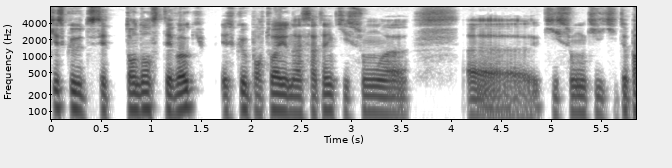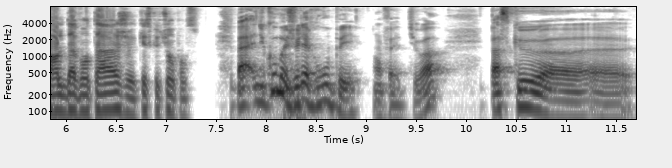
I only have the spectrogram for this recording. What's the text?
qu'est-ce que cette tendance t'évoque? Est-ce que pour toi il y en a certaines qui sont euh, euh, qui sont qui, te parlent davantage? Qu'est-ce que tu en penses? Bah du coup moi je vais les regrouper en fait, tu vois, parce que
